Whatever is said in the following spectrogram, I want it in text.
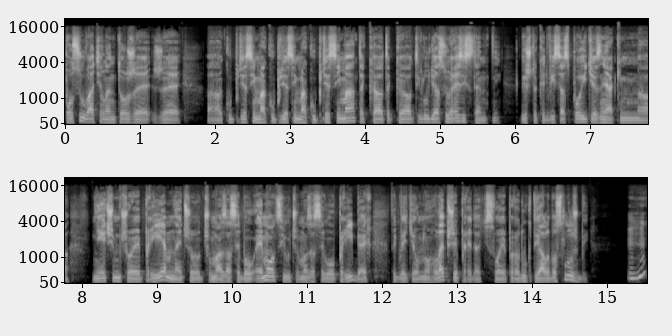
posúvate len to, že, že kúpte si ma, kúpte si ma, kúpte si ma, tak, tak tí ľudia sú rezistentní. Kdežto keď vy sa spojíte s nejakým niečím, čo je príjemné, čo, čo má za sebou emóciu, čo má za sebou príbeh, tak viete o mnoho lepšie predať svoje produkty alebo služby. Mm-hmm.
